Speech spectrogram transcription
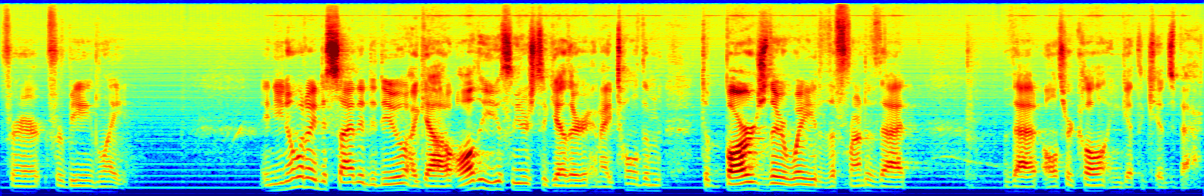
for, for being late? And you know what I decided to do? I got all the youth leaders together and I told them to barge their way to the front of that, that altar call and get the kids back.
